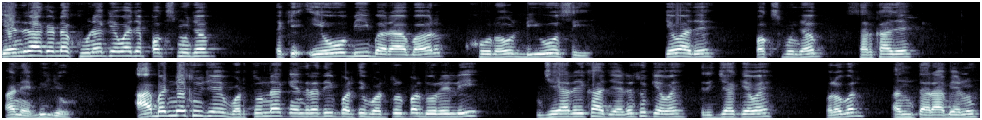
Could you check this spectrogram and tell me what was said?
કેન્દ્ર આગળના ખૂણા કેવા છે? પક્ષ મુજબ. તો કે એઓ બી બરાબર ખૂણો ડીઓસી કેવા છે? પક્ષ મુજબ સરખા છે. અને બીજું, આ બંને શું છે? વર્તુળના કેન્દ્રથી પરથી વર્તુળ પર દોરેલી જે આ રેખા છે, એને શું કહેવાય? ત્રિજ્યા કહેવાય, બરોબર? અંતર આ બેનું.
